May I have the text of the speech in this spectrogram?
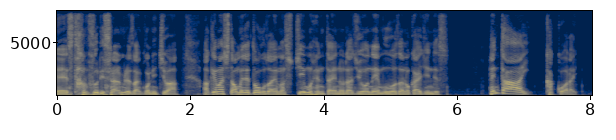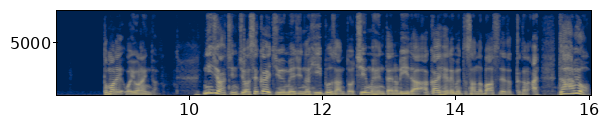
えー、スタッフリスナーの皆さんこんにちは。明けましたおめでとうございます。チーム変態のラジオネーム魚座の怪人です。変態!かっこ笑い。止まれは言わないんだ。28日は世界一有名人のヒープーさんとチーム変態のリーダー赤いヘルメットさんのバースデーだったかな。あだるよ!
